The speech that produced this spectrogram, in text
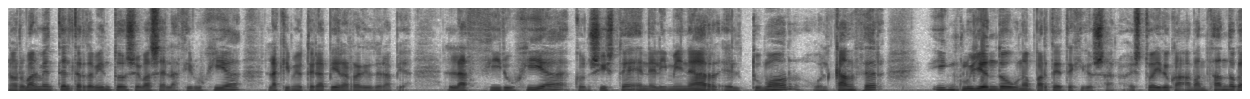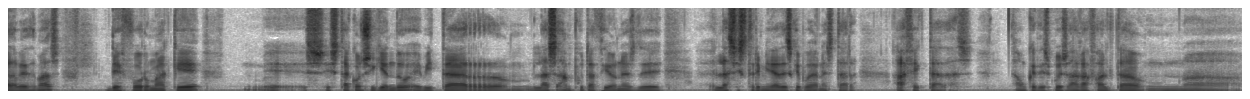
Normalmente el tratamiento se basa en la cirugía, la quimioterapia y la radioterapia. La cirugía consiste en eliminar el tumor o el cáncer incluyendo una parte de tejido sano. Esto ha ido avanzando cada vez más de forma que eh, se está consiguiendo evitar las amputaciones de las extremidades que puedan estar afectadas, aunque después haga falta una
